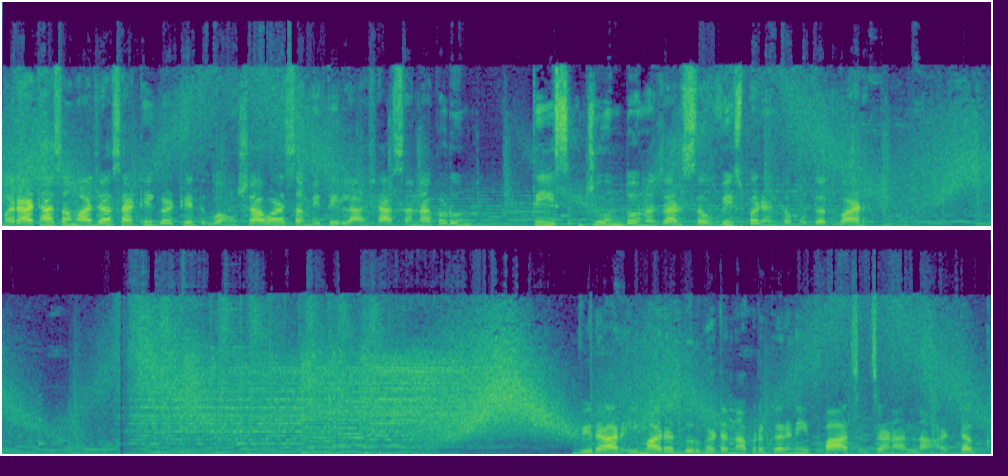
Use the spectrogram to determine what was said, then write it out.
मराठा समाजासाठी गठीत वंशावळ समितीला शासनाकडून तीस जून दोन हजार सव्वीस पर्यंत मुदतवाढ. विरार इमारत दुर्घटना प्रकरणी पाच जणांना अटक.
